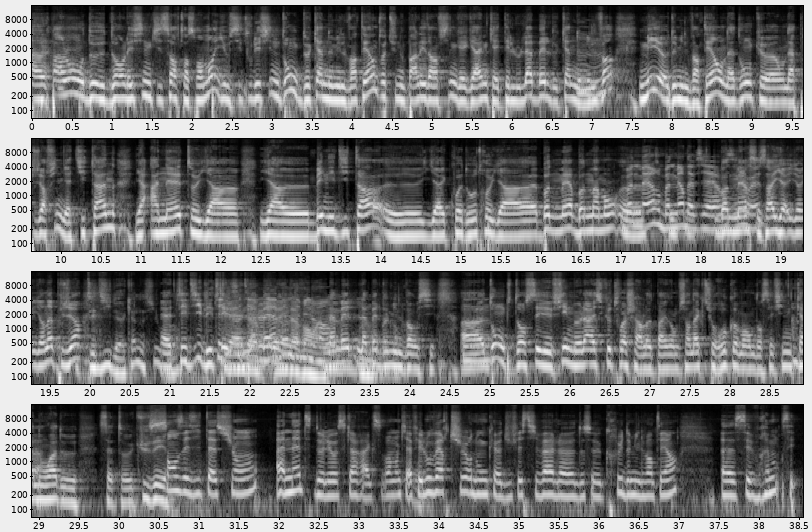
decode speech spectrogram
Euh, parlons de dans les films qui sortent en ce moment. Il y a aussi tous les films donc de Cannes 2021. Toi, tu nous parlais d'un film Gagarin qui a été le label de Cannes 2020, mais euh, 2021, on a donc euh, on a plusieurs films. Il y a Titan, il y a Annette, il y a euh, il y a euh, Benedita, euh, il y a quoi d'autre? Il y a Bonne mère, Bonne maman. euh, Bonne mère, Bonne mère d'Asia Herzi, Bonne mère, ouais. c'est ça. Il y, a- il en a plusieurs. Teddy, il est à Cannes aussi ou Euh, pas? Teddy, il était euh, label, label d'avant, 2020. ouais. label, label D'accord. 2020 aussi. Euh. Donc, dans ces films-là, est-ce que toi, Charlotte, par exemple, il y en a que tu recommandes dans ces films Ah bah. canois de cette euh, cuvée? Sans hésitation, Annette de Léos Carax, vraiment qui a fait l'ouverture donc euh, du festival de ce cru 2021. Euh, c'est vraiment, c'est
